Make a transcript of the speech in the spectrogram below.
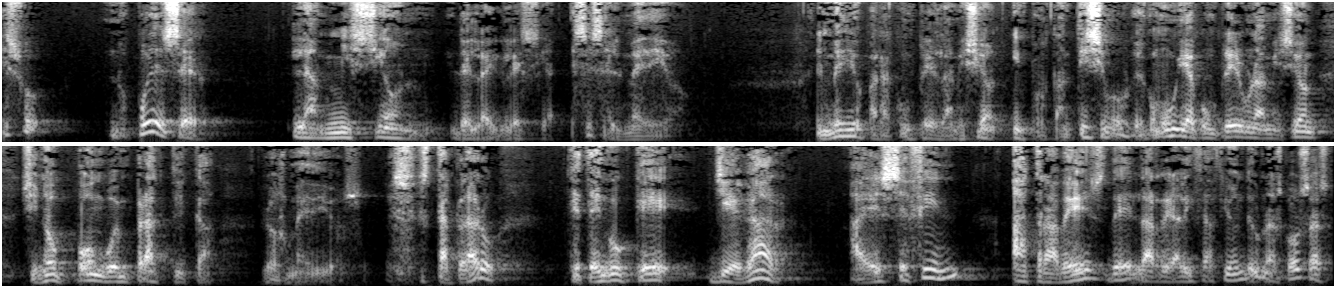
Eso no puede ser la misión de la Iglesia, ese es el medio el medio para cumplir la misión. Importantísimo, porque ¿cómo voy a cumplir una misión si no pongo en práctica los medios? Está claro que tengo que llegar a ese fin a través de la realización de unas cosas.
